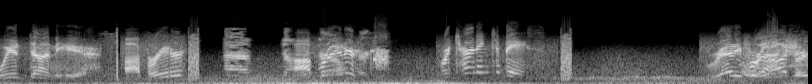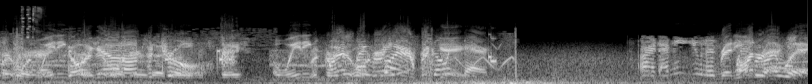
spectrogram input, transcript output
We're done here. Operator. Operator. Returning to base. Ready for Awaiting action. further order. Waiting Going out on orders. patrol. Awaiting further Requesting orders. fire Going brigade. Alright, I need units. Ready on my way.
